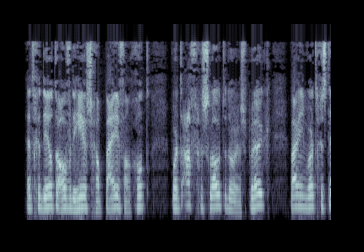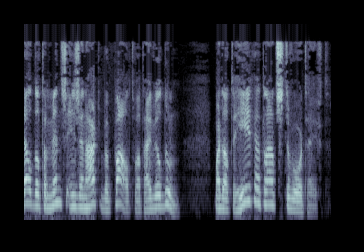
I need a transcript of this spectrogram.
Het gedeelte over de heerschappij van God wordt afgesloten door een spreuk waarin wordt gesteld dat de mens in zijn hart bepaalt wat hij wil doen, maar dat de Heer het laatste woord heeft.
